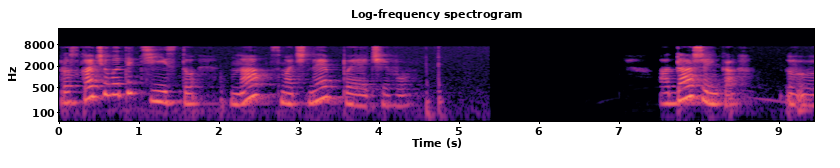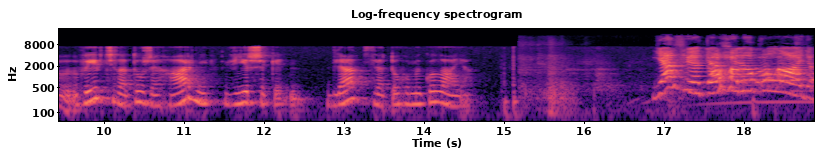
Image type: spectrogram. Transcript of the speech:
розкачувати тісто на смачне печиво. А Дашенька е, вивчила дуже гарні віршики для Святого Миколая. Я святого Миколая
